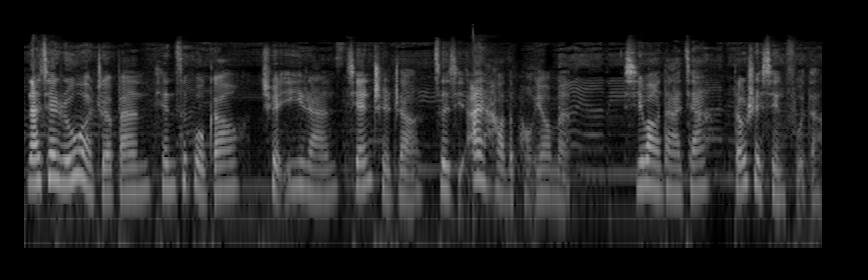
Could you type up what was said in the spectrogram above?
那些如我这般天资不高却依然坚持着自己爱好的朋友们，希望大家都是幸福的。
